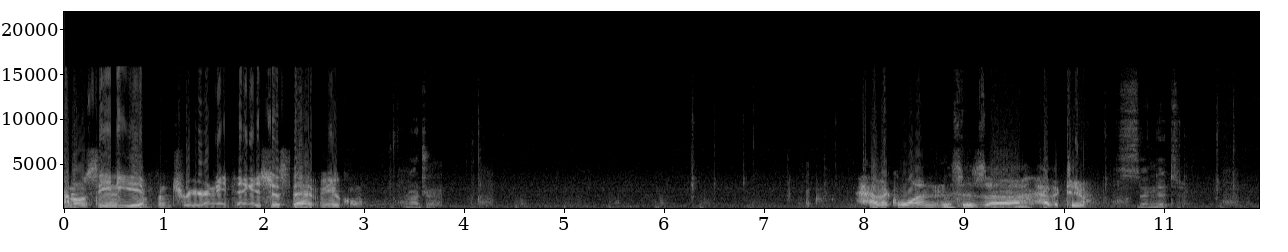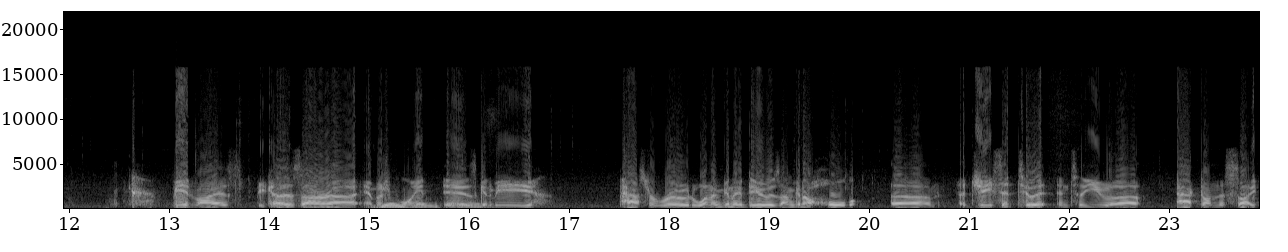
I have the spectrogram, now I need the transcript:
I don't see any infantry or anything. It's just that vehicle. Roger. Havoc 1, this is uh, Havoc 2. Send it. Be advised, because our uh, ambush Yeah, point is going to be past a road, what I'm going to do is I'm going to hold uh, adjacent to it until you uh, act on this site.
